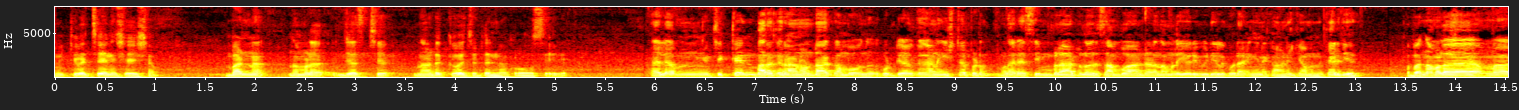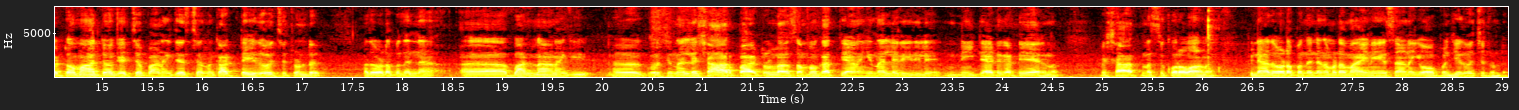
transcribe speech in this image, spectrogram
നീക്കി വെച്ചതിന് ശേഷം ബണ്ണ് നമ്മൾ ജസ്റ്റ് നടുക്ക് വെച്ചിട്ട് തന്നെ ക്രോസ് ചെയ്ത്. അല്ല ചിക്കൻ ബർഗറാണ് ഉണ്ടാക്കാൻ പോകുന്നത്. കുട്ടികൾക്ക് ആണെങ്കിൽ ഇഷ്ടപ്പെടും. വളരെ സിമ്പിൾ ആയിട്ടുള്ള ഒരു സംഭവമായിട്ടാണ് നമ്മൾ ഈ ഒരു വീഡിയോയിൽ കൂടെ ഇങ്ങനെ കാണിക്കാമെന്ന് കരുതിയത്. അപ്പം നമ്മൾ ടൊമാറ്റോ കെച്ചപ്പാണെങ്കിൽ ജസ്റ്റ് ഒന്ന് കട്ട് ചെയ്ത് വെച്ചിട്ടുണ്ട്. അതോടൊപ്പം തന്നെ ബണ്ണാണെങ്കിൽ കുറച്ച് നല്ല ഷാർപ്പായിട്ടുള്ള സംഭവം കത്തിയാണെങ്കിൽ നല്ല രീതിയിൽ നീറ്റായിട്ട് കട്ട് ചെയ്യായിരുന്നു. ഇപ്പോൾ ഷാർപ്നെസ് കുറവാണ്. പിന്നെ അതോടൊപ്പം തന്നെ നമ്മുടെ മൈനേഴ്സ് ആണെങ്കിൽ ഓപ്പൺ ചെയ്ത് വെച്ചിട്ടുണ്ട്.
